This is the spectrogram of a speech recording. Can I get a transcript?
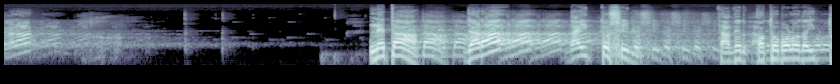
যারা নেতা, যারা দায়িত্বশীল, তাদের কত বড় দায়িত্ব?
